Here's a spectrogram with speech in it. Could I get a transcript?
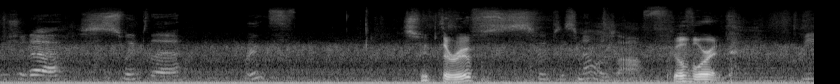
We should uh sweep the roof. Sweep the roof. Sweep the snows off. Go for it. Me?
